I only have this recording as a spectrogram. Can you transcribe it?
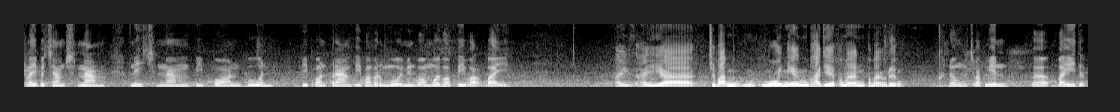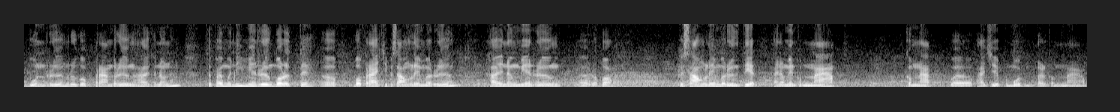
ខ្លីប្រចាំឆ្នាំ នេះឆ្នាំ2004 2005 2006មានវល់1វល់2វល់3ហើយហើយអឺច្បាប់មួយមានប្រហែលជាប្រហែលប្រហែលរឿងក្នុងច្បាប់មានអឺ3ទៅ4រឿងឬក៏5រឿងហើយក្នុងហ្នឹងសភៅមួយនេះមានរឿងបរទេសអឺបកប្រែជាភាសាអង់គ្លេសមួយរឿងហើយនឹងមានរឿងអឺរបស់ ភាសាអង់គ្លេសមួយរឿងទៀតហើយនឹងមានកំណាព្យកំណាព្យអឺប្រហែលជា6 7កំណាព្យ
